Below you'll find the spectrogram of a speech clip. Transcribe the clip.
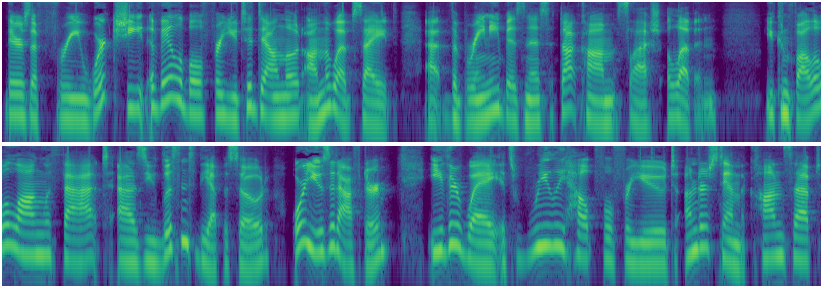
there's a free worksheet available for you to download on the website at thebrainybusiness.com slash 11. You can follow along with that as you listen to the episode or use it after. Either way, it's really helpful for you to understand the concept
